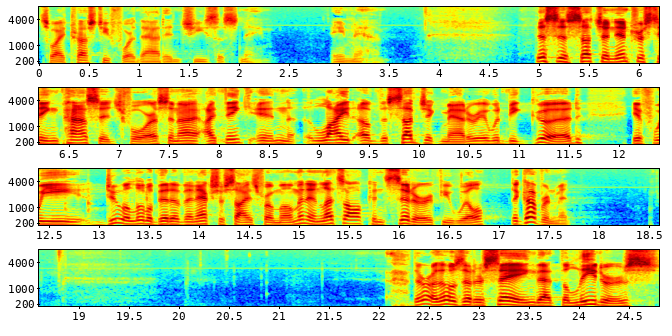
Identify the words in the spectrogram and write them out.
So I trust you for that in Jesus' name. Amen. This is such an interesting passage for us, and I, I, think, in light of the subject matter, it would be good if we do a little bit of an exercise for a moment, and let's all consider, if you will, the government. There are those that are saying that the leaders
